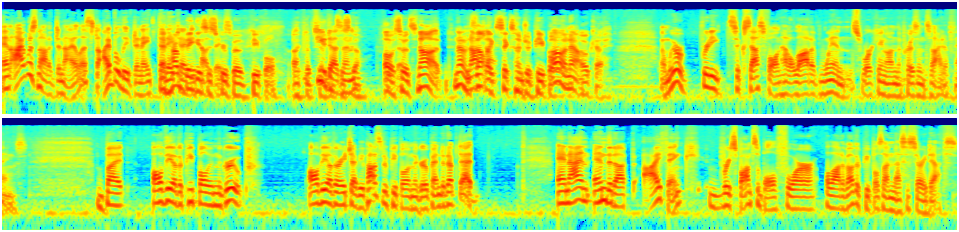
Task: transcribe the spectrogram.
And I was not a denialist; I believed in AIDS. And how HIV big is this group of people? Uh, ACT a few dozen. Oh, so it's not. No, it's not, not like 600 people. Oh no. Okay. And we were pretty successful and had a lot of wins working on the prison side of things. But all the other people in the group, all the other HIV positive people in the group ended up dead. And I ended up, I think, responsible for a lot of other people's unnecessary deaths.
